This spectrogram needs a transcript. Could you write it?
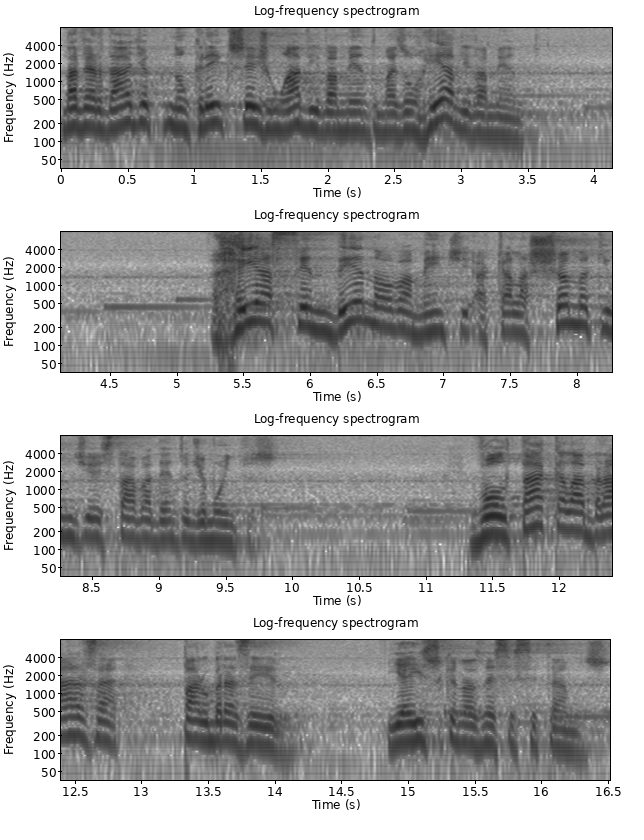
na verdade eu não creio que seja um avivamento, mas um reavivamento. Reacender novamente aquela chama que um dia estava dentro de muitos. Voltar aquela brasa para o braseiro. E é isso que nós necessitamos.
